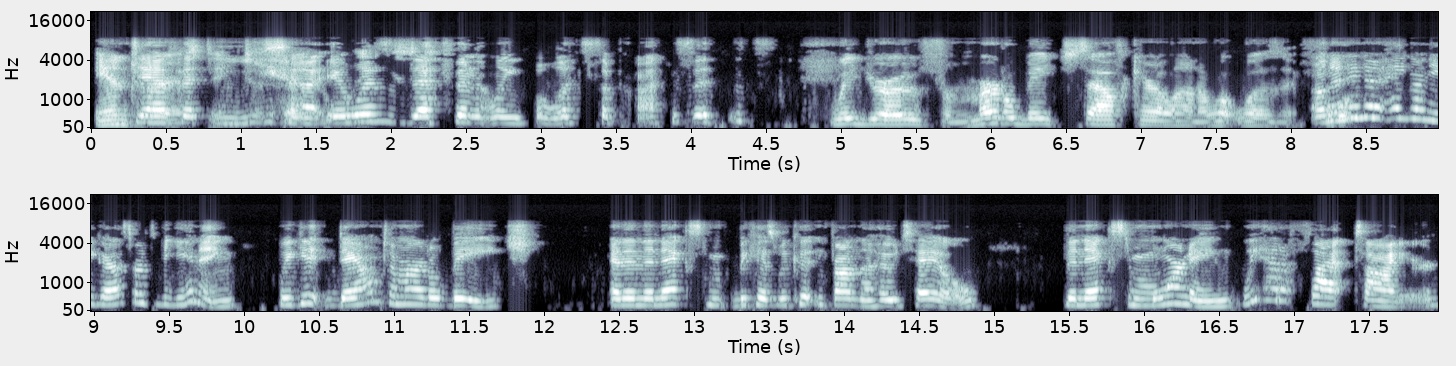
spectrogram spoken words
Interesting. to yeah, it was definitely full of surprises. We drove from Myrtle Beach, South Carolina. What was it? Oh no no no! Hang on, you guys. Start at the beginning. We get down to Myrtle Beach, and then the next because we couldn't find the hotel. The next morning, we had a flat tire.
